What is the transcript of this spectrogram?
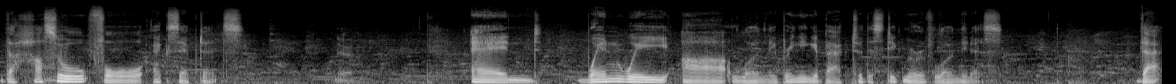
the hustle for acceptance. Yeah. And when we are lonely, bringing it back to the stigma of loneliness, that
